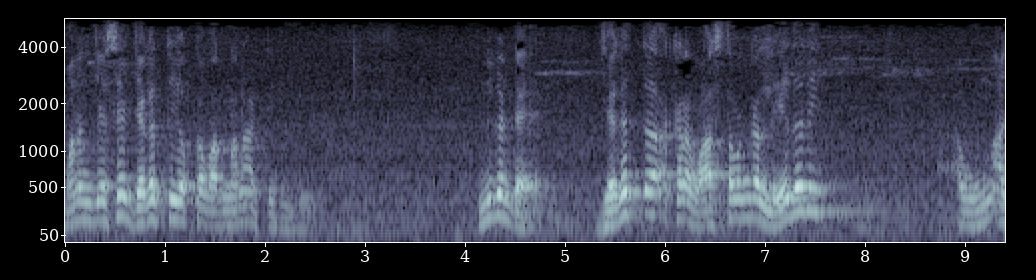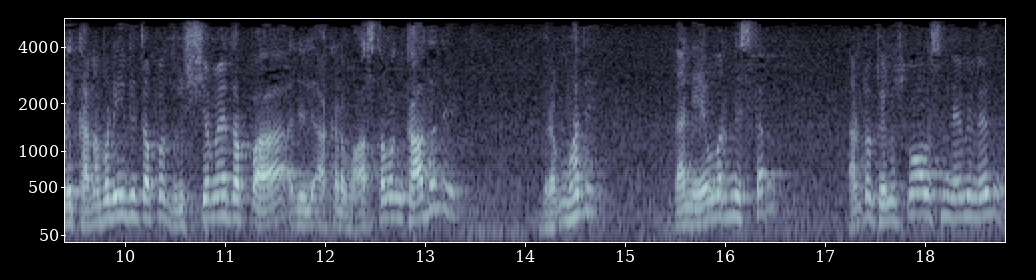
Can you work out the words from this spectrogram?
మనం చేసే జగత్తు యొక్క వర్ణన అట్టిది. ఎందుకంటే జగత్ అక్కడ వాస్తవంగా లేదది. అది కనబడేది తప్ప దృశ్యమే తప్ప అది అక్కడ వాస్తవం కాదది. బ్రహ్మది. దాన్ని ఏం వర్ణిస్తారు? దాంట్లో తెలుసుకోవాల్సింది ఏమీ లేదు.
